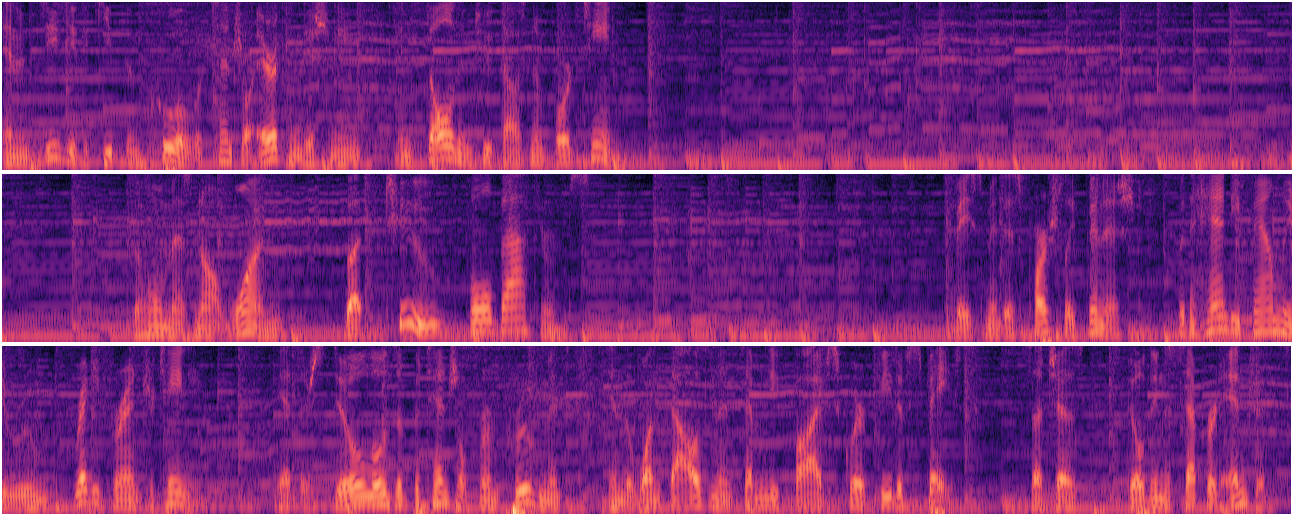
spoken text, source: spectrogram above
and it's easy to keep them cool with central air conditioning installed in 2014. The home has not one, but two full bathrooms. The basement is partially finished with a handy family room ready for entertaining. Yet there's still loads of potential for improvements in the 1,075 square feet of space, such as building a separate entrance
